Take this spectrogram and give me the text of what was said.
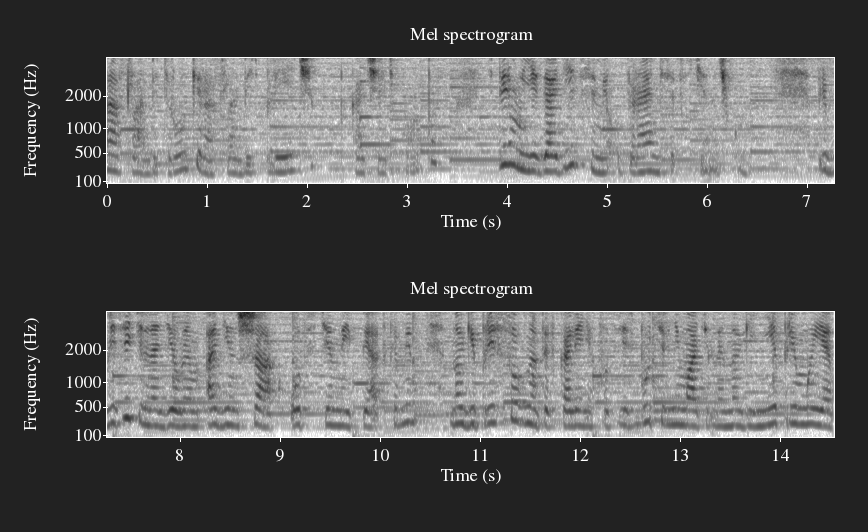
Расслабить руки, расслабить плечи, покачать корпус. Теперь мы ягодицами упираемся в стеночку. Приблизительно делаем один шаг от стены пятками. Ноги присогнуты в коленях. Вот здесь будьте внимательны, ноги не прямые.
